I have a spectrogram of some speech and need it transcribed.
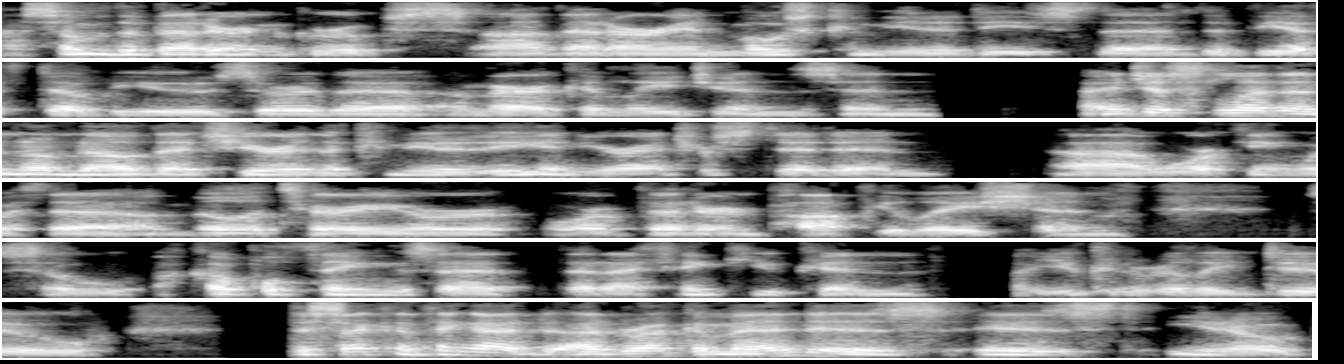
uh, some of the veteran groups uh, that are in most communities, the, the VFWs or the American Legions, and, just letting them know that you're in the community and you're interested in uh, working with a, a, military or, or a veteran population. So a couple things that, that I think you can you can really do. The second thing I'd, I'd recommend is is you know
